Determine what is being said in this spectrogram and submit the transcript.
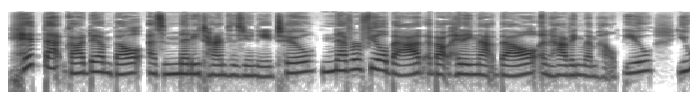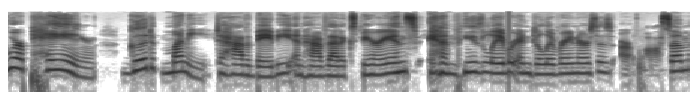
Hit that goddamn bell as many times as you need to. Never feel bad about hitting that bell and having them help you. You are paying good money to have a baby and have that experience. And these labor and delivery nurses are awesome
